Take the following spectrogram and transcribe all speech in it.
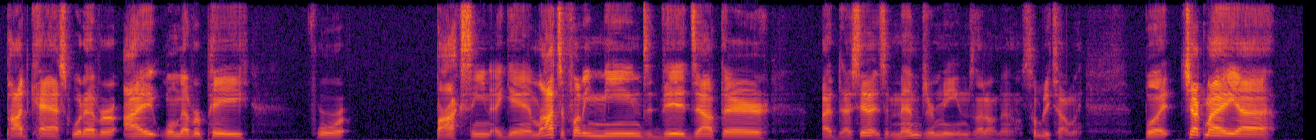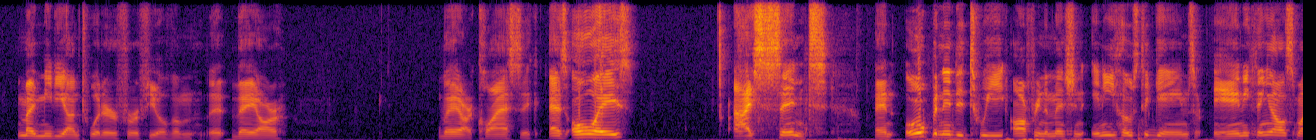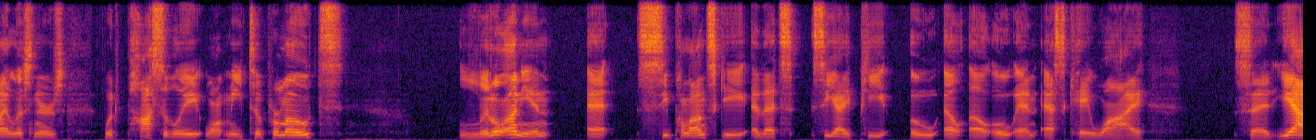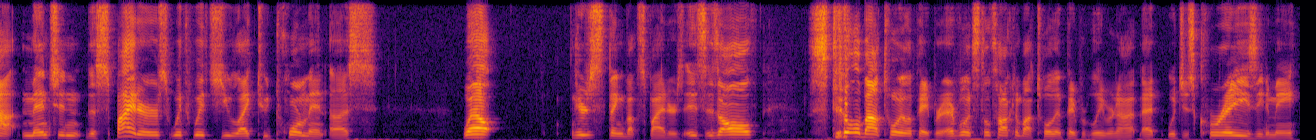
podcast, whatever. I will never pay for boxing again. Lots of funny memes and vids out there. Uh, did I say that? Is it memes or memes? I don't know. Somebody tell me. But check my uh, my media on Twitter for a few of them. They are they are classic. As always, I sent an open-ended tweet offering to mention any hosted games or anything else my listeners would possibly want me to promote. Little Onion at C Polanski, and that's C I P O L L O N S K Y, said, Yeah, mention the spiders with which you like to torment us. Well, here's the thing about spiders. This is all still about toilet paper. Everyone's still talking about toilet paper, believe it or not. That which is crazy to me.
